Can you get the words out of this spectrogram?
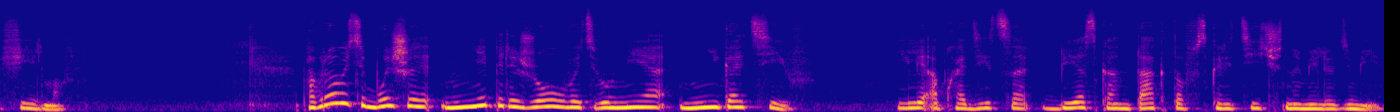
фильмов – Попробуйте больше не пережевывать в уме негатив или обходиться без контактов с критичными людьми.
